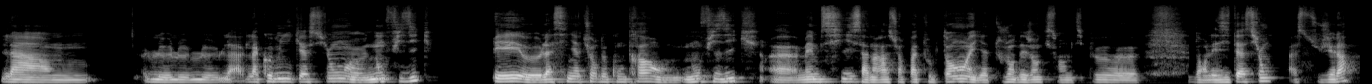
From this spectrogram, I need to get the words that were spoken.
la, communication non physique et euh, la signature de contrat en non physique, euh, même si ça ne rassure pas tout le temps, et il y a toujours des gens qui sont un petit peu euh, dans l'hésitation à ce sujet-là.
